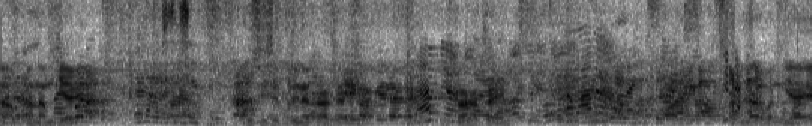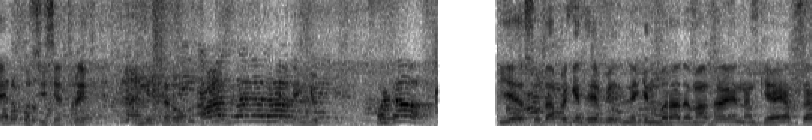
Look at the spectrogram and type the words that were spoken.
आपका नाम क्या है? खुशी छेत्री ने कहा का है? कहाँ का है? बन गया है खुशी छेत्री। करो थैंक यू ये छोटा पैकेट है लेकिन बड़ा धमाका है। नाम क्या है आपका?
